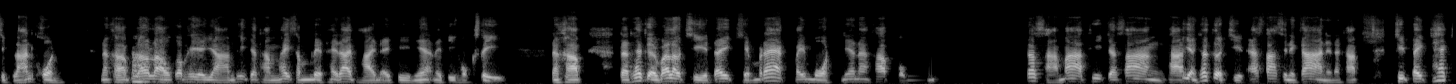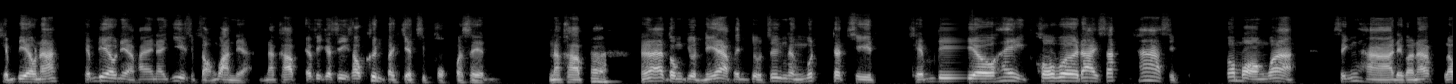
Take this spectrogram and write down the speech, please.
สิบล้านคนนะครับ แล้วเราก็พยายามที่จะทำให้สำเร็จให้ได้ภายในปีนี้ในปีหกสี่ นะครับ แต่ถ้าเกิดว่าเราฉีดได้เข็มแรกไปหมดเนี่ยนะครับ ผมก็สามารถที่จะสร้างทางอย่างถ้าเกิดฉีดแอสตราเซเนกาเนี่ยนะครับ ฉีดไปแค่เข็มเดียวนะ เข็มเดียวเนี่ยภายใน 22 วันเนี่ยนะครับ efficacy เขาขึ้นไป 76เปอร์เซ็นต์นะครับอ่านะตรงจุดนี้เป็นจุดซึ่งถึงมุดจะฉีดเข็มเดียวให้ cover ได้สัก 50 ก็มองว่าสิงหาเดี๋ยวก่อนนะเรา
